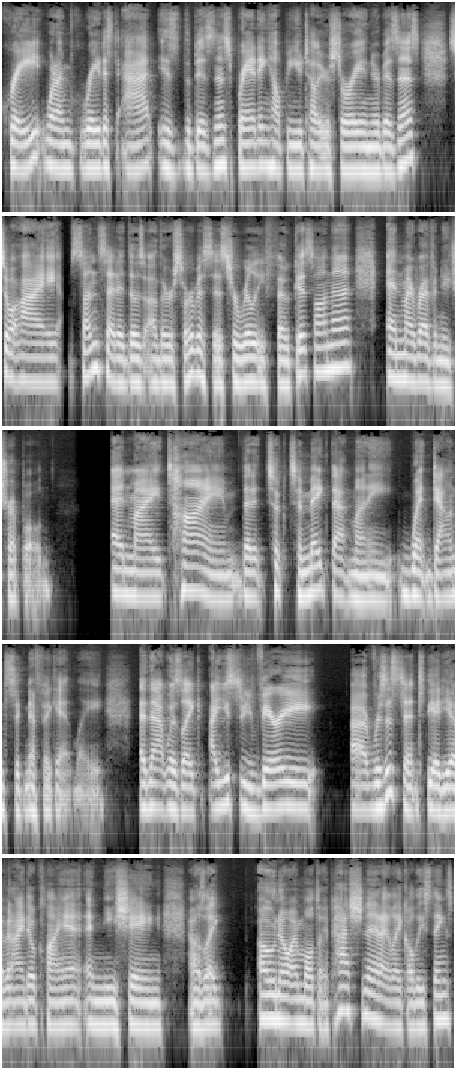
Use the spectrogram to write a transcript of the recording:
great, what I'm greatest at is the business branding, helping you tell your story in your business. So I sunsetted those other services to really focus on that. And my revenue tripled. And my time that it took to make that money went down significantly. And that was like, I used to be very uh, resistant to the idea of an ideal client and niching. I was like, oh no, I'm multi passionate. I like all these things.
